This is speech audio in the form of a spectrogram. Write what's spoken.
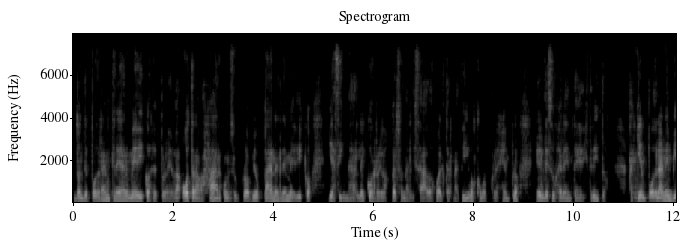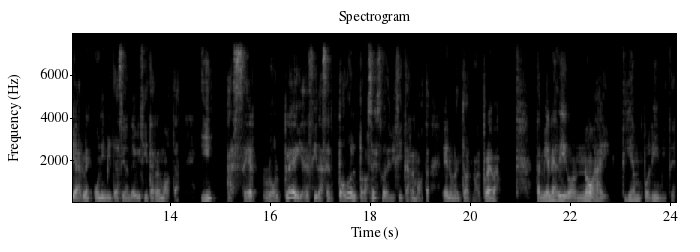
donde podrán crear médicos de prueba o trabajar con su propio panel de médicos y asignarle correos personalizados o alternativos, como por ejemplo el de su gerente de distrito, a quien podrán enviarle una invitación de visita remota y hacer roleplay, es decir, hacer todo el proceso de visita remota en un entorno de prueba. También les digo, no hay tiempo límite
